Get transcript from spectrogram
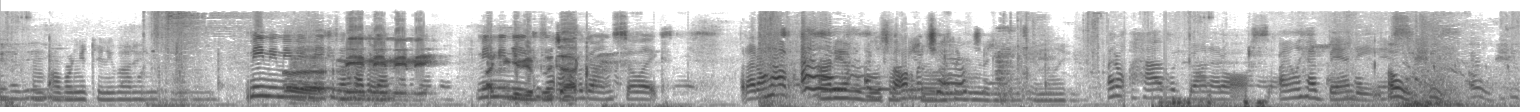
it heavy. Um, I'll bring it to anybody. Me, me, me, me, me, Uh, because I me, have a me, gun. me, me. Me, I me, me, give because I don't have a gun, so like. But I don't have. I already have a I blue just fell top, out of so my chair. I'm gonna get it anyway. I don't have a gun at all. So I only have band-aids. Oh shoot! Oh shoot!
